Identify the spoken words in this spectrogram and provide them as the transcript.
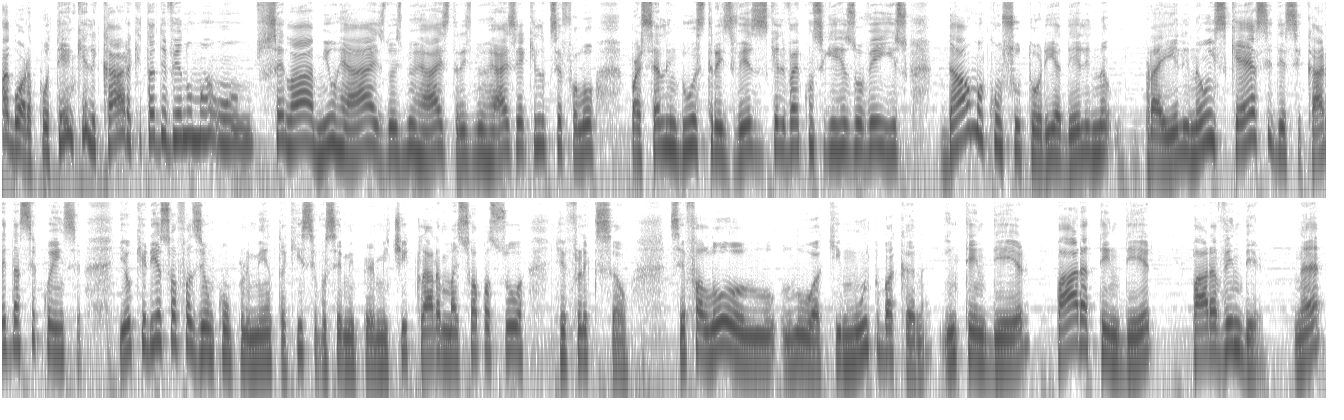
Agora, pô, tem aquele cara que tá devendo uma, um, sei lá, mil reais, dois mil reais, três mil reais, é aquilo que você falou, parcela em duas, três vezes que ele vai conseguir resolver isso. Dá uma consultoria dele para ele, não esquece desse cara e dá sequência. E eu queria só fazer um cumprimento aqui, se você me permitir, claro, mas só para sua reflexão. Você falou, Lu, Lu, aqui muito bacana, entender para atender para vender, né?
